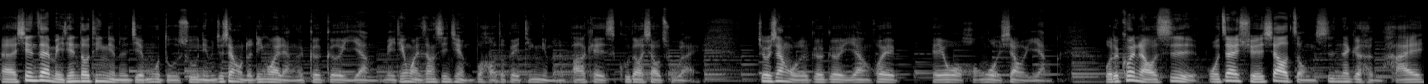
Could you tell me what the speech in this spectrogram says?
呃，现在每天都听你们的节目读书，你们就像我的另外两个哥哥一样，每天晚上心情很不好都可以听你们的 podcast，哭到笑出来，就像我的哥哥一样会陪我哄我笑一样。我的困扰是，我在学校总是那个很嗨，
